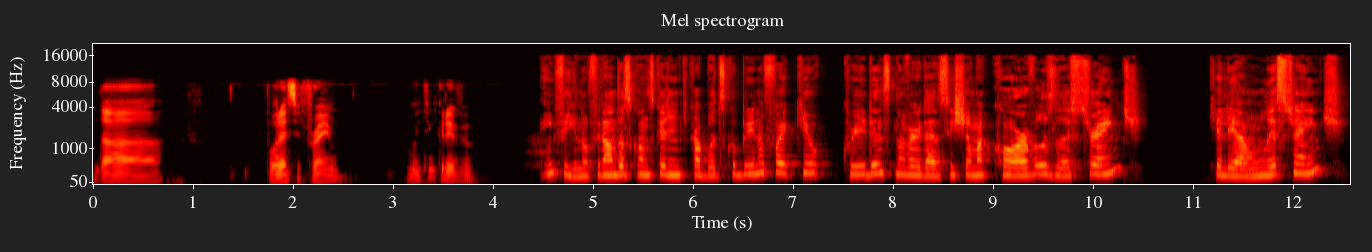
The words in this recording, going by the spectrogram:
Da... Por esse frame. Muito incrível. Enfim, no final das contas, o que a gente acabou descobrindo foi que o Credence, na verdade, se chama Corvus Lestrange, que ele é um Lestrange,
